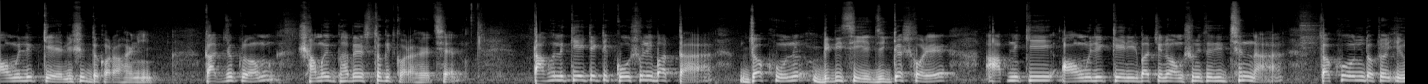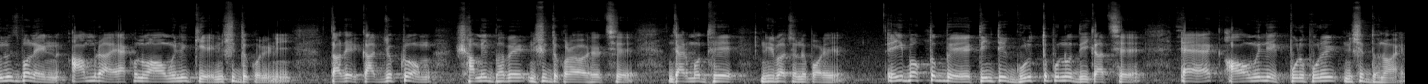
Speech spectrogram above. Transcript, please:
আওয়ামী লীগকে নিষিদ্ধ করা হয়নি। কার্যক্রম সাময়িকভাবে স্থগিত করা হয়েছে। তাহলে কি এটি একটি কৌশলী বার্তা? যখন বিবিসি জিজ্ঞেস করে, আপনি কি আওয়ামী লীগকে নির্বাচনে অংশ নিতে দিচ্ছেন না? তখন ডক্টর ইউনুস বলেন, আমরা এখনও আওয়ামী লীগকে নিষিদ্ধ করিনি। তাদের কার্যক্রম সাময়িকভাবে নিষিদ্ধ করা হয়েছে, যার মধ্যে নির্বাচনে পড়ে। এই বক্তব্যে তিনটি গুরুত্বপূর্ণ দিক আছে। এক, আওয়ামী লীগ পুরোপুরি নিষিদ্ধ নয়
